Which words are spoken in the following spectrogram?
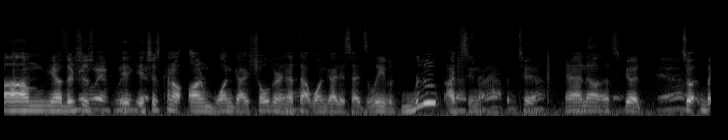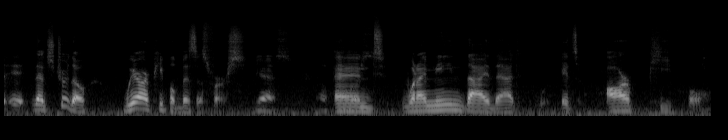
um you know That's there's just it- it's just kind of on one guy's shoulder and if that one guy decides to leave it's bloop, i've That's seen that happen too. Yeah. no that's good. Yeah. so but it, that's true though. We are a people business first. Yes of and what I mean by that, it's our people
